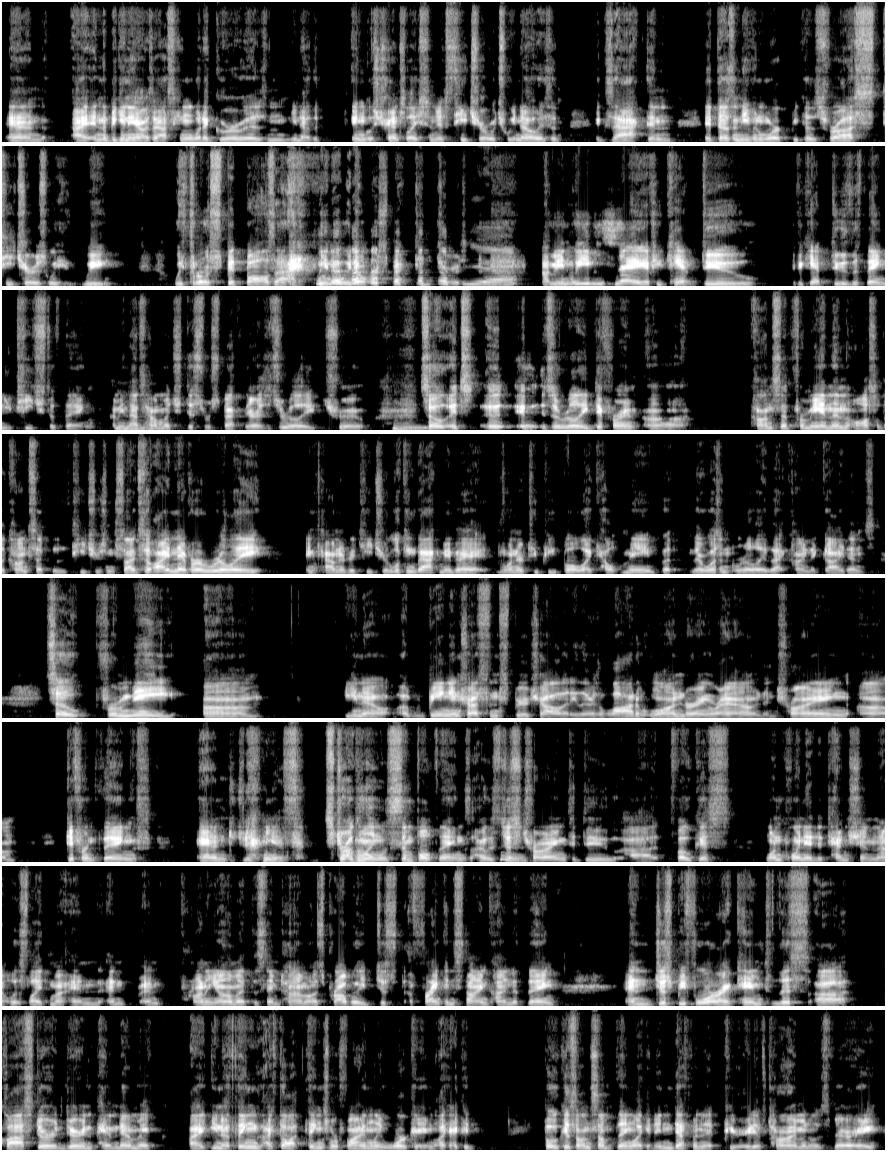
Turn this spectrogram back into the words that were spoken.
And I, in the beginning, I was asking what a guru is, and you know, the English translation is teacher, which we know isn't exact, and it doesn't even work because for us teachers, we we we throw spitballs at. You know, we don't respect teachers. yeah. I mean, we even say if you can't do if you can't do the thing, you teach the thing. I mean, that's how Mhm. much disrespect there is. It's really true. Hmm. So it's it, it's a really different uh, concept for me, and then also the concept of the teachers inside. So I never really encountered a teacher. Looking back, maybe I, one or two people like helped me, but there wasn't really that kind of guidance. So for me, um, you know, uh, being interested in spirituality, there's a lot of wandering around and trying um, different things, and yes, struggling with simple things. I was just Hmm. trying to do uh, focus one pointed attention. That was like my and and and pranayama at the same time. I was probably just a Frankenstein kind of thing. And just before I came to this uh, class during during the pandemic, I you know things I thought things were finally working. Like I could focus on something like an indefinite period of time, and it was very,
